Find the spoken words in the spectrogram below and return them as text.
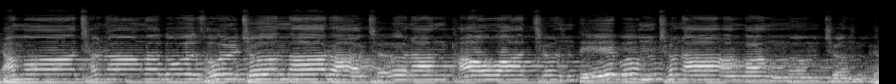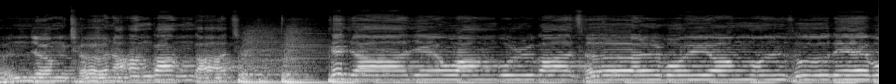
야마 천왕아도 설천 나락 천왕 타와 천 대범 천왕 강음 천 변정 천왕 강가천 대자재 왕불가 설보염 문수대보살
